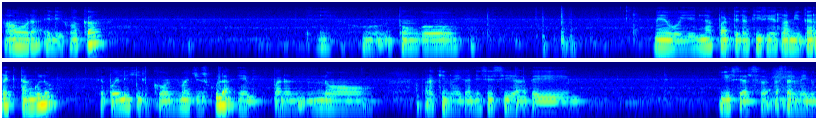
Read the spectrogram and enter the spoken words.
Ahora elijo acá elijo, pongo me voy en la parte de la que dice herramienta rectángulo se puede elegir con mayúscula M para no para que no haya necesidad de irse hasta, el menú.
